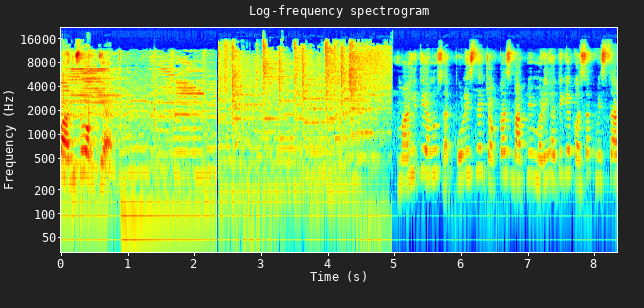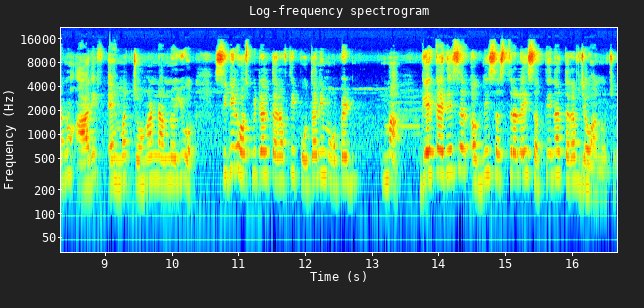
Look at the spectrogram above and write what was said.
પાંચસો અગિયાર. માહિતી અનુસાર, પોલીસને ચોક્કસ બાતમી મળી હતી કે કસક વિસ્તારનો આરિફ અહેમદ ચૌહાણ નામનો યુવક સિવિલ હોસ્પિટલ તરફથી પોતાની મોપેડમાં ગેરકાયદેસર અગ્નિશસ્ત્ર લઈ શક્તિના તરફ જવાનો છે.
